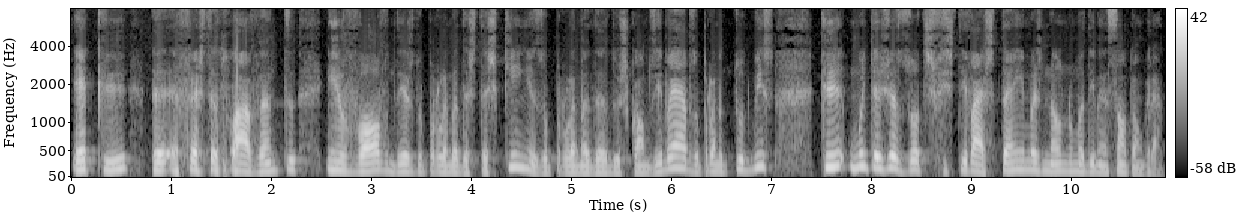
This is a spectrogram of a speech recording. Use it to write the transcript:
é que eh, a festa do Avante envolve desde o problema das tasquinhas, o problema de, dos comes e bebes, o problema de tudo isso, que muitas vezes outros festivais têm, mas não numa dimensão tão grande.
